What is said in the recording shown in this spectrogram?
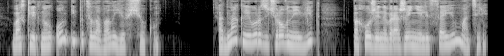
— воскликнул он и поцеловал ее в щеку. Однако его разочарованный вид, похожий на выражение лица ее матери,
